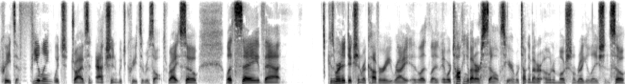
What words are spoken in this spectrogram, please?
creates a feeling, which drives an action, which creates a result. Right. So, let's say that because we're in addiction recovery, right? And, and, we're talking about ourselves here. We're talking about our own emotional regulation. So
